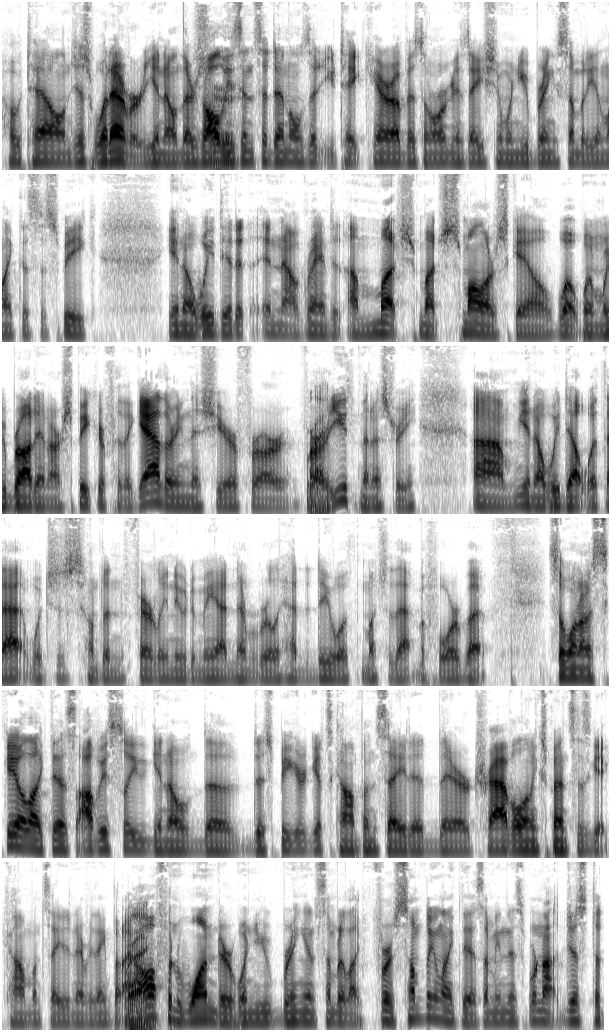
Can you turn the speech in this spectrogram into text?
hotel and just whatever. You know, there's all these incidentals that you take care of as an organization when you bring somebody in like this to speak. You know, we did it, and now granted, a much much smaller scale. What when we brought in our speaker for the gathering this year for our for our youth ministry, um, you know, we dealt with that, which is something fairly new to me. I'd never really had to deal with much of that before. But so on a scale like this, obviously, you know, the the speaker gets compensated, their travel and expenses get compensated, and everything. But I often wonder when you bring in somebody like for something like this. I mean, this we're not just a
